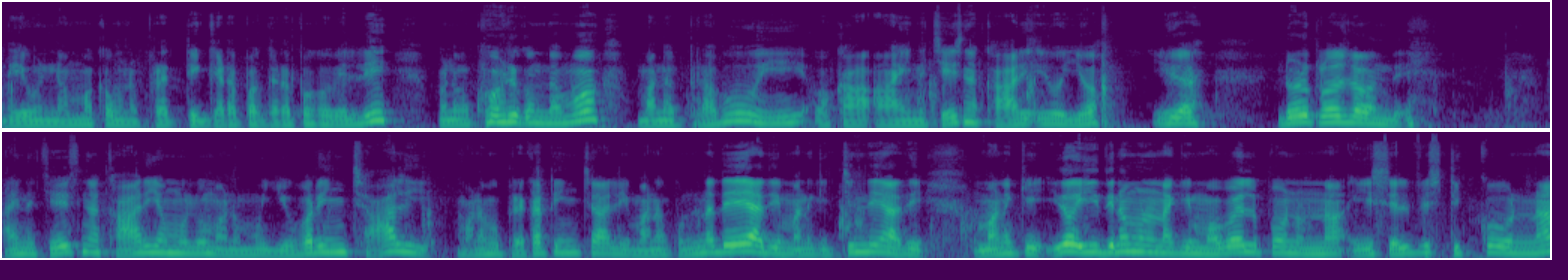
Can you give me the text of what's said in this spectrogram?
దేవుని నమ్మకం ఉన్న ప్రతి గడప గడపకు వెళ్ళి మనం కోరుకుందాము. మన ప్రభువు ఒక ఆయన చేసిన కార్య అయ్యో ఇక డోర్ క్లోజ్లో ఉంది. ఆయన చేసిన కార్యములు మనము వివరించాలి మనము ప్రకటించాలి మనకున్నదే అది మనకి ఇచ్చిందే అది. మనకి ఇదో ఈ దినమున నాకు ఈ మొబైల్ ఫోన్ ఉన్నా ఈ సెల్ఫీ స్టిక్ ఉన్నా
